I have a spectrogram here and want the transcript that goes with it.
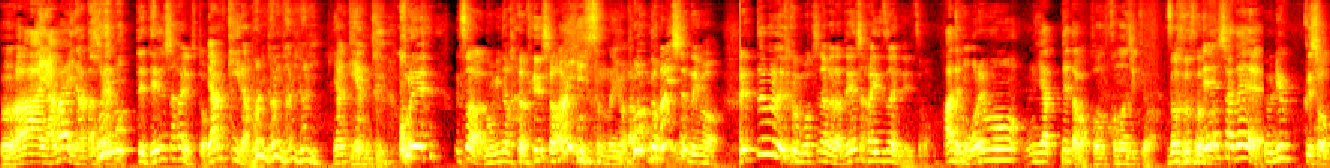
うん、ああやばいな確こかに。れ持って電車入る人。ヤンキーだもん。何何何何？ヤンキーヤンキー。これさ飲みながら電車入る。何すんの今から。何してんの今？レッドブル持ちながら電車入りづらいんだよいつも。あでも俺もやってたわこのこの時期は。そうそうそう電車でリュック背負っ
